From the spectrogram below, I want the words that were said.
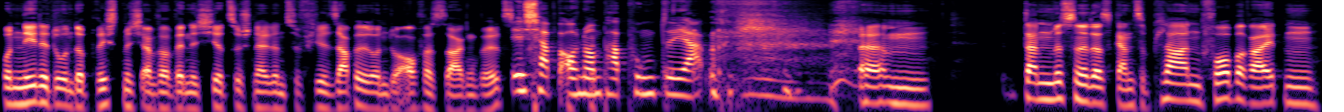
Und Nede, du unterbrichst mich einfach, wenn ich hier zu schnell und zu viel sabbel und du auch was sagen willst. Ich habe auch noch ein paar Punkte, ja. ähm, dann müssen wir das Ganze planen, vorbereiten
